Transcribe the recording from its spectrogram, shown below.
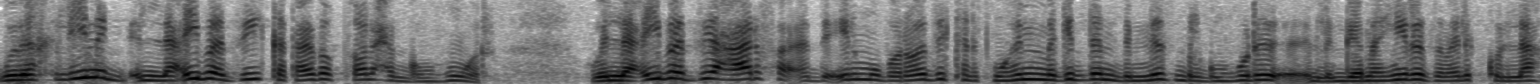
وداخلين اللعيبة دي كانت عايزة تصالح الجمهور واللعيبة دي عارفة قد إيه المباراة دي كانت مهمة جدا بالنسبة للجمهور لجماهير الزمالك كلها.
